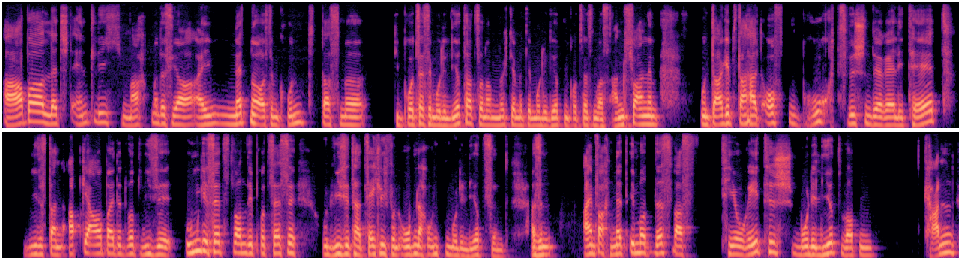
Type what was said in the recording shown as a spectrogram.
aber letztendlich macht man das ja ein, nicht nur aus dem Grund, dass man die Prozesse modelliert hat, sondern man möchte mit den modellierten Prozessen was anfangen. Und da gibt es dann halt oft einen Bruch zwischen der Realität, wie das dann abgearbeitet wird, wie sie umgesetzt werden, die Prozesse, und wie sie tatsächlich von oben nach unten modelliert sind. Also einfach nicht immer das, was theoretisch modelliert werden kann,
